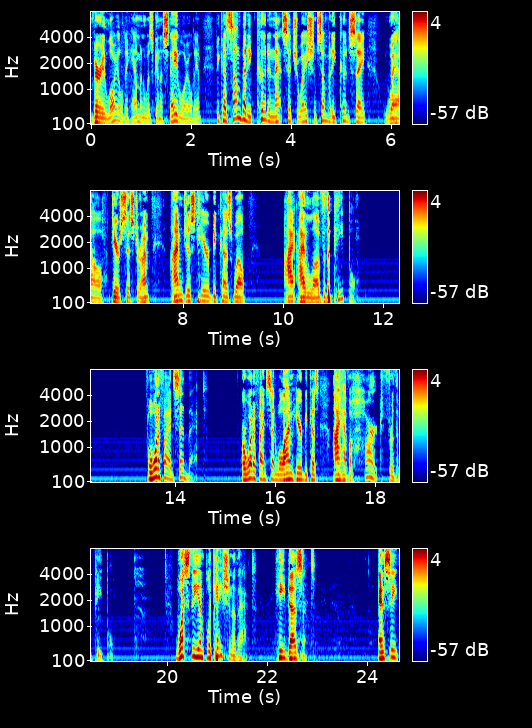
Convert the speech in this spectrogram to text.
very loyal to him and was going to stay loyal to him because somebody could, in that situation, somebody could say, Well, dear sister, I'm, I'm just here because, well, I, I love the people. Well, what if I had said that? Or what if I'd said, Well, I'm here because I have a heart for the people? What's the implication of that? He doesn't. And see,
